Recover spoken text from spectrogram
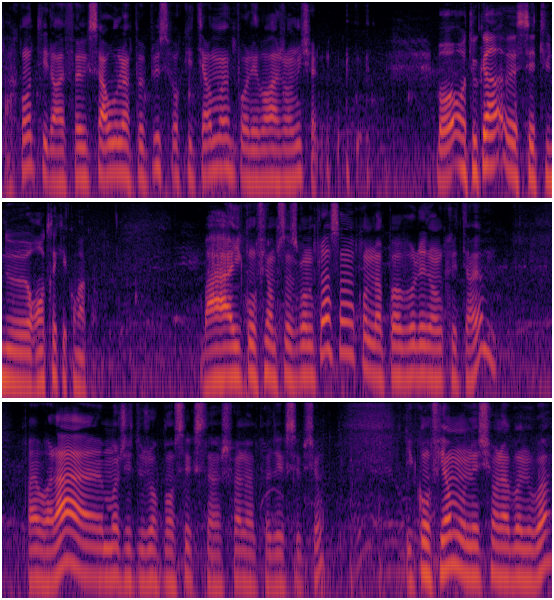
par contre, il aurait fallu que ça roule un peu plus pour qu'il tire moins pour les bras à Jean-Michel. Bon, en tout cas, euh, c'est une rentrée qui est convaincante. Bah, il confirme sa seconde place, hein, qu'on n'a pas volé dans le critérium. Après, voilà, euh, moi j'ai toujours pensé que c'était un cheval un peu d'exception. Il confirme, on est sur la bonne voie.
